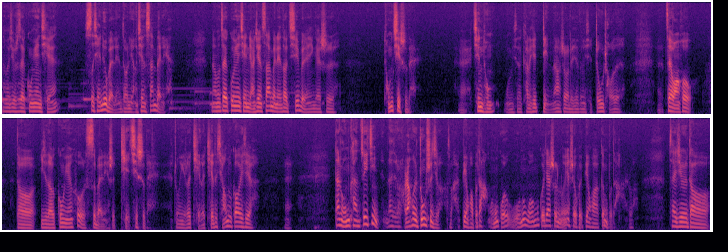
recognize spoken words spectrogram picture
那么就是在公元前四千六百年到两千三百年。那么在公元前两千三百年到七百年应该是铜器时代，哎，青铜。我们现在看那些鼎啊，是吧？那些东西，周朝的。呃，再往后到一直到公元后四百年是铁器时代，终于有了铁了，铁的强度高一些啊。但是我们看最近，那就然后是中世纪了，是吧？变化不大。我们国我们我们国家是农业社会，变化更不大，是吧？再就到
